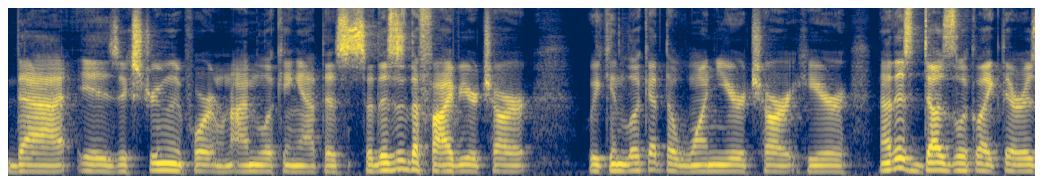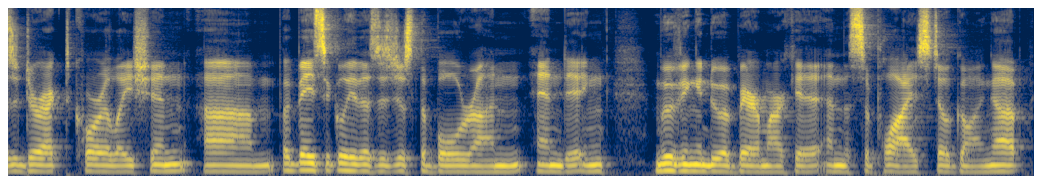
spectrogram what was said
that is extremely important when I'm looking at this so, this is the five year chart. We can look at the one year chart here. Now, this does look like there is a direct correlation, um, but basically, this is just the bull run ending, moving into a bear market, and the supply is still going up.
